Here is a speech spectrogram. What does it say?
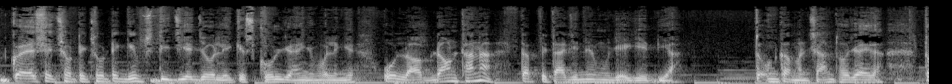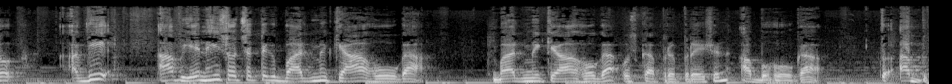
उनको ऐसे छोटे छोटे गिफ्ट दीजिए जो लेके स्कूल जाएँगे, बोलेंगे वो लॉकडाउन था ना, तब पिताजी ने मुझे ये दिया। तो उनका मन शांत हो जाएगा। तो अभी आप ये नहीं सोच सकते कि बाद में क्या होगा। बाद में क्या होगा, उसका प्रिपरेशन अब होगा। तो अब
